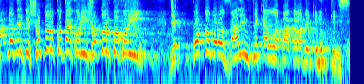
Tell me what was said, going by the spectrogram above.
আপনাদেরকে সতর্কতা করি, সতর্ক করি যে কত বড় জালিম থেকে আল্লাহ পাক আমাদেরকে মুক্তি দিচ্ছে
